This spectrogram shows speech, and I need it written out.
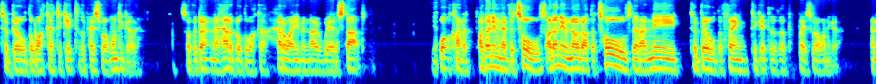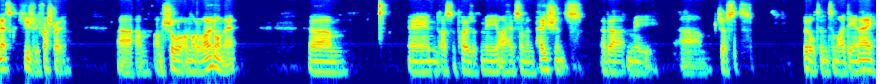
to build the waka to get to the place where I want to go. So if I don't know how to build the waka, how do I even know where to start? Yep. What kind of? I don't even have the tools. I don't even know about the tools that I need to build the thing to get to the place where I want to go, and that's hugely frustrating. Um, I'm sure I'm not alone on that. Um, and I suppose with me, I have some impatience about me, um, just built into my DNA.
